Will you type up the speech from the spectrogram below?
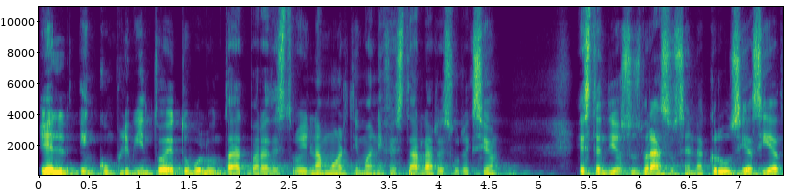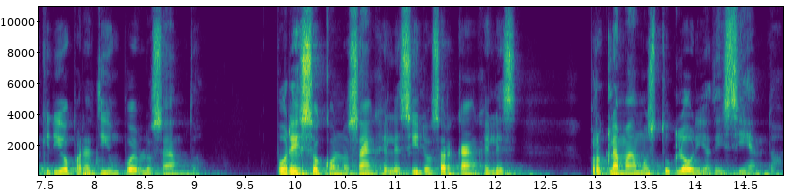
Él, en cumplimiento de tu voluntad para destruir la muerte y manifestar la resurrección, extendió sus brazos en la cruz y así adquirió para ti un pueblo santo. Por eso, con los ángeles y los arcángeles, proclamamos tu gloria diciendo.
